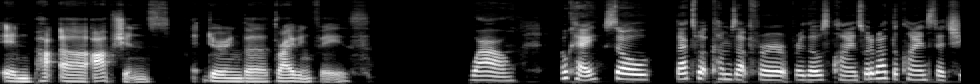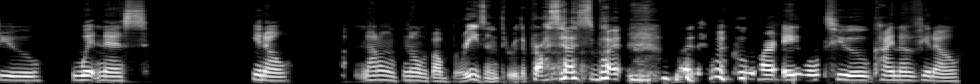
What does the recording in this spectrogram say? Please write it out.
in uh, options during the thriving phase. Wow. Okay, so that's what comes up for for those clients. What about the clients that you witness? You know, I don't know about breezing through the process, but, but who are able to kind of, you know,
